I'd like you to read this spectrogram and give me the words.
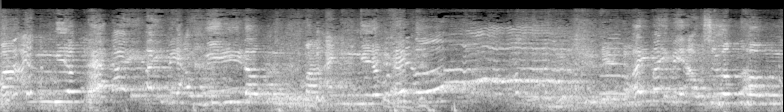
mà anh nghiêng hết ấy mấy vẹo ghi đông mà anh nghiêng hết ớ. Ấy mấy vẹo xương hồng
